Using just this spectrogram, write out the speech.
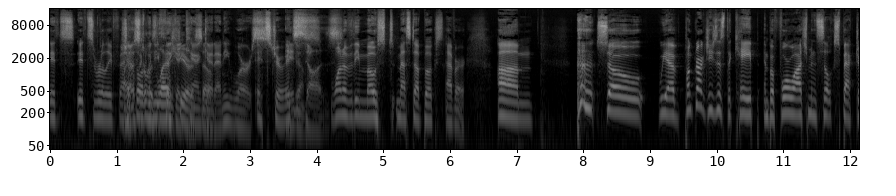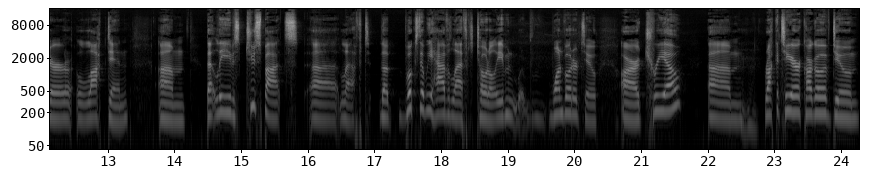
it's it's really I fantastic. Just thought it when was you last think year, it can't so- get any worse, It's true. It It's does. one of the most messed up books ever. Um, so we have Punk Rock Jesus, The Cape, and Before Watchmen, Silk Spectre locked in. Um, that leaves two spots uh, left. The books that we have left total, even w- one vote or two, are Trio, um, Rocketeer, Cargo of Doom,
